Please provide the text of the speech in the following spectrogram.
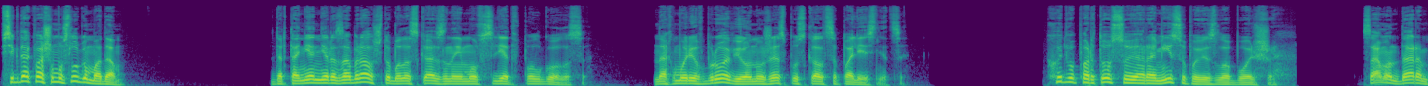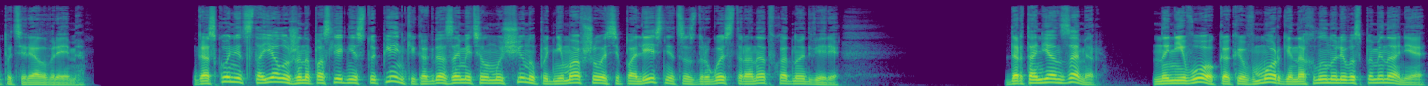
Всегда к вашим услугам, мадам». Д'Артаньян не разобрал, что было сказано ему вслед в полголоса. Нахмурив брови, он уже спускался по лестнице. Хоть бы Портосу и Арамису повезло больше. Сам он даром потерял время. Гасконец стоял уже на последней ступеньке, когда заметил мужчину, поднимавшегося по лестнице с другой стороны от входной двери. Д'Артаньян замер. На него, как и в морге, нахлынули воспоминания.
